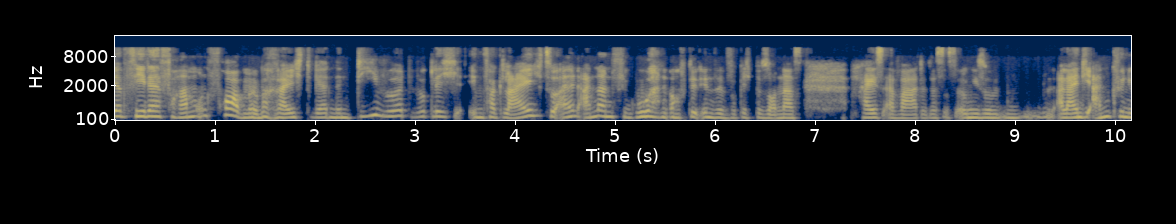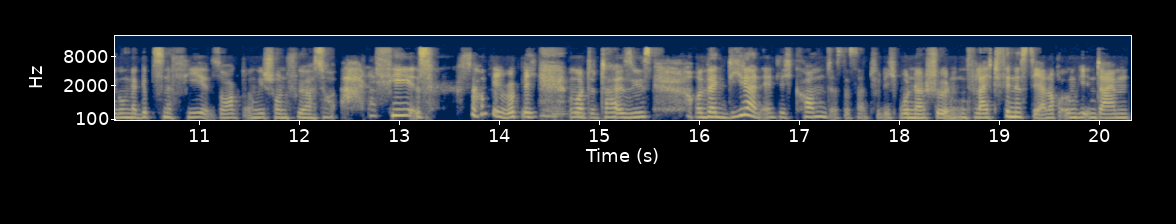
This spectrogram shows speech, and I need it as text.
der Feder Farben und Formen überreicht werden, denn die wird wirklich im Vergleich zu allen anderen Figuren auf den Inseln wirklich besonders heiß erwartet. Das ist irgendwie so, allein die Ankündigung, da gibt es eine Fee, sorgt irgendwie schon für so, ah, eine Fee ist Ich wirklich immer total süß. Und wenn die dann endlich kommt, ist das natürlich wunderschön. Und vielleicht findest du ja noch irgendwie in deinem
